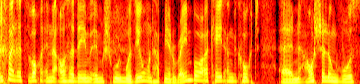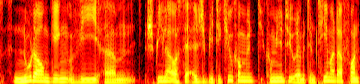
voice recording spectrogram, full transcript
ich war letzte Wochenende außerdem im Schwulen Museum und habe mir Rainbow Arcade angeguckt. Äh, eine Ausstellung, wo es nur darum ging, wie ähm, Spieler aus der LGBTQ-Community oder mit dem Thema davon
